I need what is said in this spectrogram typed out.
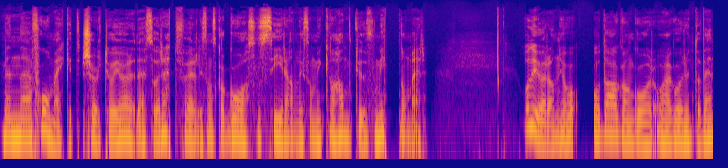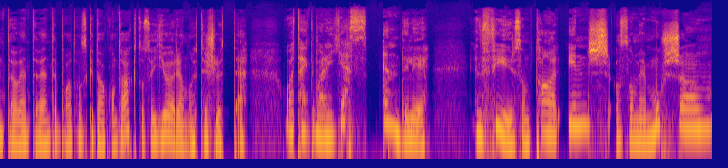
Men jeg får meg ikke sjøl til å gjøre det, så rett før jeg liksom skal gå, så sier han liksom ikke at han kunne få mitt nummer. Og det gjør han jo, Og dagene går, og jeg går rundt og venter og venter, venter på at han skulle ta kontakt, og så gjør han jo til slutt det. Og jeg tenkte bare yes, endelig! En fyr som tar inch, og som er morsom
